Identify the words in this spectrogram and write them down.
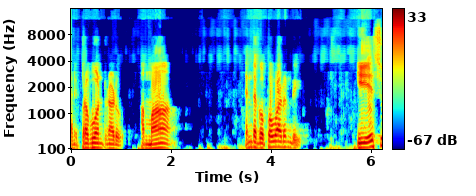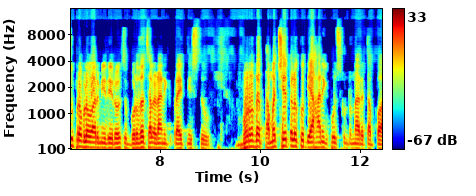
అని ప్రభు అంటున్నాడు అమ్మా ఎంత గొప్పవాడండి. ఈ యేసు ప్రభుల వారి మీద ఈరోజు బురద చల్లడానికి ప్రయత్నిస్తూ బురద తమ చేతులకు దేహానికి పూసుకుంటున్నారే తప్ప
